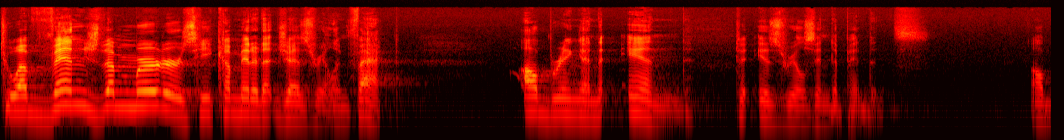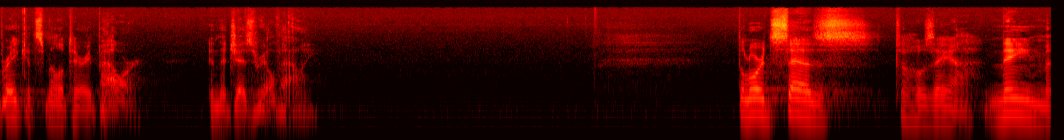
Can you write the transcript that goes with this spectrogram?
to avenge the murders he committed at Jezreel. In fact, I'll bring an end to Israel's independence. I'll break its military power in the Jezreel Valley. The Lord says to Hosea, Name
